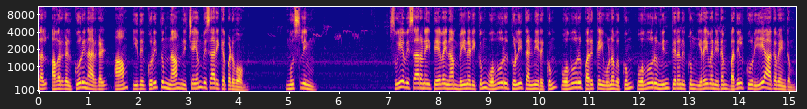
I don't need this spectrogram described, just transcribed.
சல் அவர்கள் கூறினார்கள் ஆம் இது குறித்தும் நாம் நிச்சயம் விசாரிக்கப்படுவோம். முஸ்லிம். சுய விசாரணை தேவை நாம் வீணடிக்கும் ஒவ்வொரு துளி தண்ணீருக்கும் ஒவ்வொரு பருக்கை உணவுக்கும் ஒவ்வொரு மின் திறனுக்கும் இறைவனிடம் பதில் கூறியே ஆக வேண்டும்.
